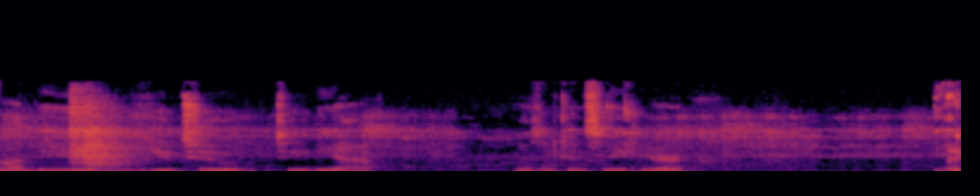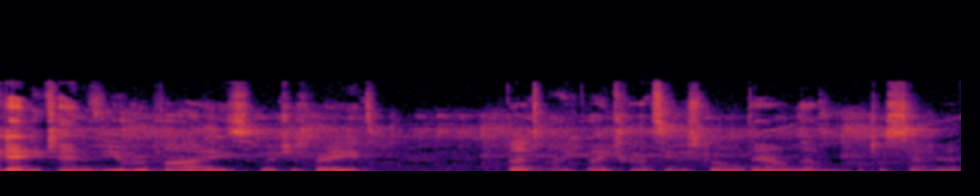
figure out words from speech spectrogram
on the YouTube TV app. As you can see here, again, you can view replies, which is great, but I, I can't seem to scroll down them, which is sad.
